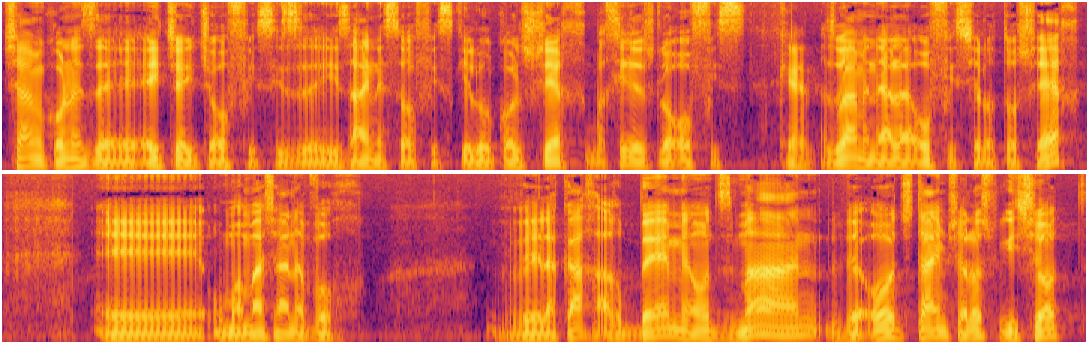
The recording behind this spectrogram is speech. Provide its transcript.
שם הם קוראים לזה HH Office, his, Highness Office, כאילו כל שייח בכיר יש לו אופיס. כן. אז הוא היה מנהל האופיס של אותו שייח, אה, הוא ממש היה נבוך. ולקח הרבה מאוד זמן ועוד שתיים, שלוש פגישות,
